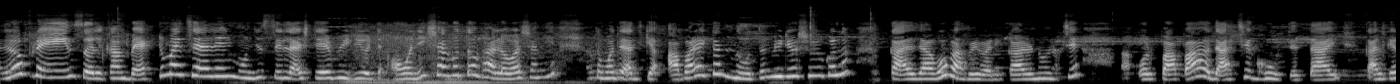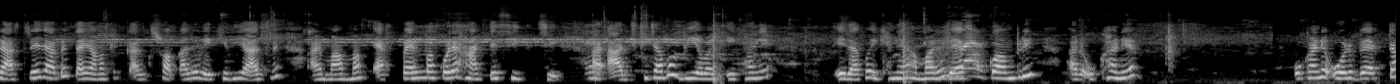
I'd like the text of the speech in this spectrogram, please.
Hello friends welcome back to my channel Manjushree লাস্টের ভিডিওটা অনেক স্বাগত, ভালোবাসা নিয়ে। তোমাদের আজকে আবার একটা নতুন ভিডিও শুরু করলাম। কাল যাব বাপের বাড়ি, কারণ হচ্ছে ওর পাপা যাচ্ছে ঘুরতে, তাই কালকে রাত্রে যাবে, তাই আমাকে কাল সকালে রেখে দিয়ে আসবে। আর মাম্মাম এক পা এক পা করে হাঁটতে শিখছে। আর আজকে যাব বিয়ে বাড়ি এখানে, এ দেখো, এখানে আমার ব্যাগ কমপ্লিট আর ওখানে ওখানে ওর ব্যাগটা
